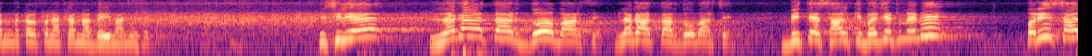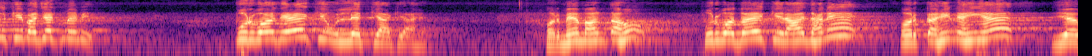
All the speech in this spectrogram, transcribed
कल्पना करना बेईमानी होगा इसलिए लगातार दो बार से, लगातार दो बार से, बीते साल की बजट में भी और इस साल की बजट में भी पूर्वोदय की उल्लेख किया गया है। और मैं मानता हूँ, पूर्वोदय की राजधानी और कहीं नहीं है यह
